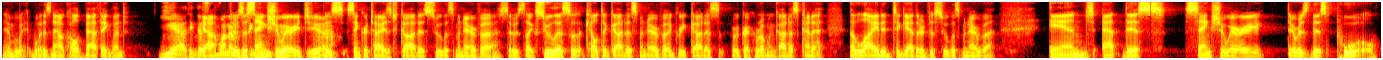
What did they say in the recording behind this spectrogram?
and what is now called Bath, England. Yeah, I think that's yeah. the one. There's a sanctuary to, to yeah. this syncretized goddess Sulis Minerva. So it's like Sulis, Celtic goddess, Minerva, Greek goddess, or Greco-Roman goddess, kind of elided together into Sulis Minerva. And at this sanctuary, there was this pool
